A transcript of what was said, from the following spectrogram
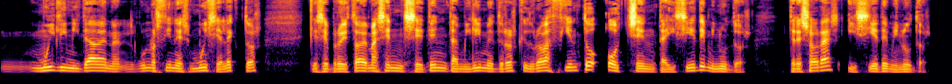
muy limitada en algunos cines muy selectos que se proyectó además en 70 milímetros que duraba 187 minutos, 3 horas y 7 minutos.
